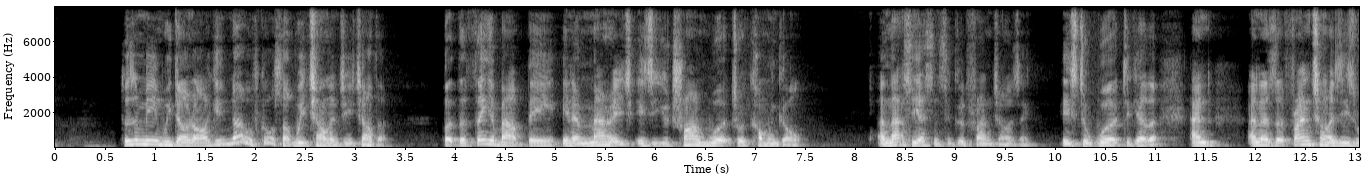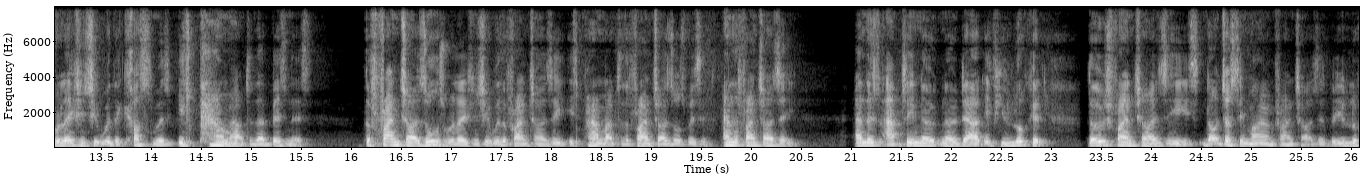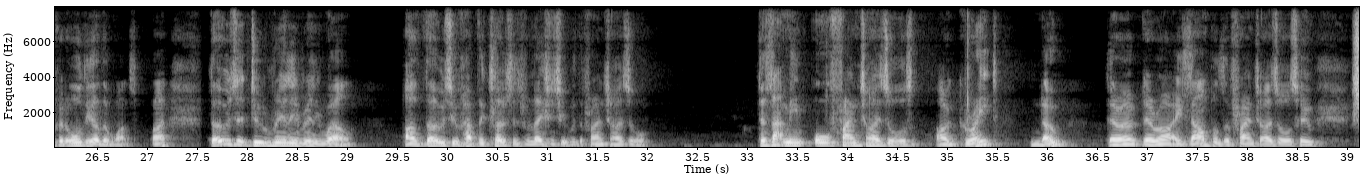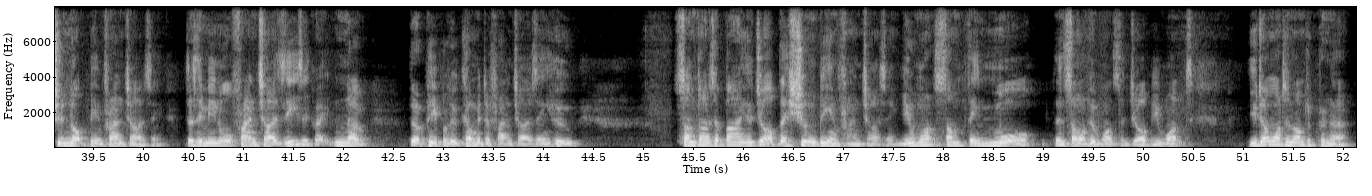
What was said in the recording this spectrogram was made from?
Does it mean we don't argue? No, of course not. We challenge each other. But the thing about being in a marriage is that you try and work to a common goal. And that's the essence of good franchising, is to work together. And and as a franchisee's relationship with the customers is paramount to their business the franchisor's relationship with the franchisee is paramount to the franchisor's business and the franchisee. And there's absolutely no, no doubt, if you look at those franchisees, not just in my own franchises, but you look at all the other ones, right? Those that do really, really well are those who have the closest relationship with the franchisor. Does that mean all franchisors are great? No. There are, there are examples of franchisors who should not be in franchising. Does it mean all franchisees are great? No. There are people who come into franchising who sometimes are buying a job. They shouldn't be in franchising. You want something more than someone who wants a job. You want, you don't want an entrepreneur.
